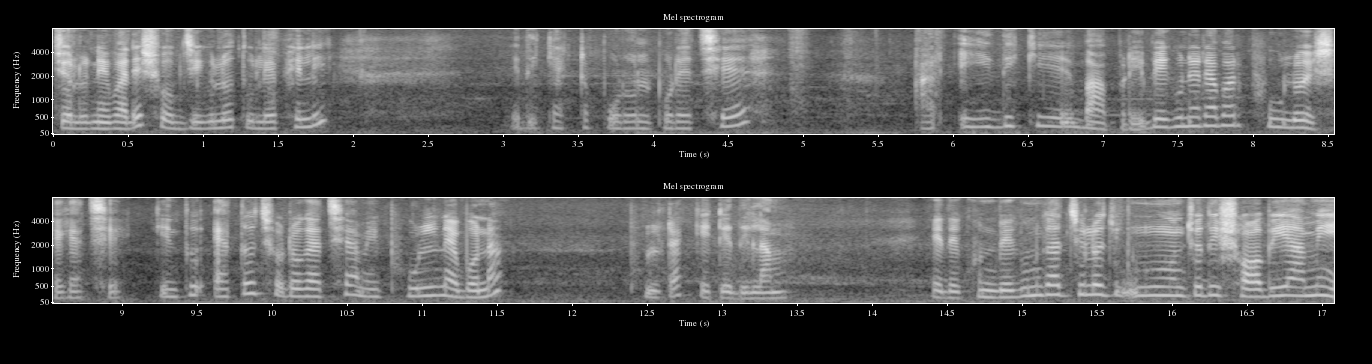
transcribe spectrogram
চলুন এবারে সবজিগুলো তুলে ফেলি। এদিকে একটা পোড়ল পড়েছে। আর এই দিকে বাপরে, বেগুনের আবার ফুলও এসে গেছে। কিন্তু এত ছোট গাছে আমি ফুল নেব না। ফুলটা কেটে দিলাম। এ দেখুন, বেগুন গাছগুলো যদি সবই আমি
